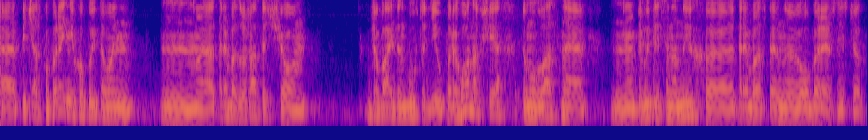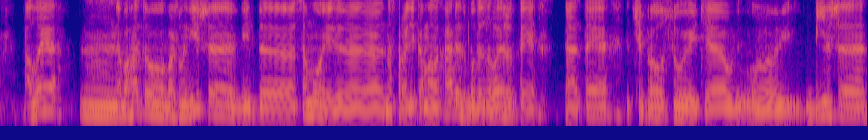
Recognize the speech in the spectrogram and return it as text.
е, під час попередніх опитувань. Е, Треба зважати, що Джо Байден був тоді у перегонах ще, тому власне дивитися на них е, треба з певною обережністю. Але набагато важливіше від е, самої насправді Камали Харріс буде залежати те, чи проголосують е, е, більше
